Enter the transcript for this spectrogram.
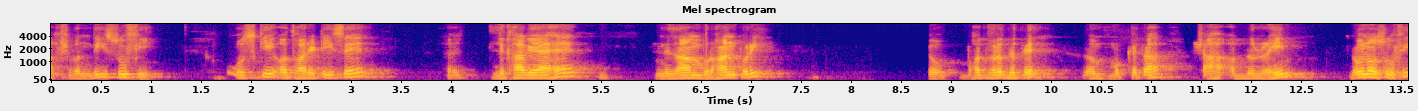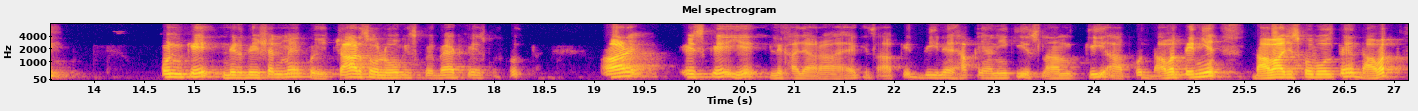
नक्शबंदी, सूफ़ी, उसकी अथॉरिटी से लिखा गया है निज़ाम बुरहानपुरी, जो बहुत वृद्ध थे तो मुख्यतः शाह अब्दुल रहीम, दोनों सूफी, उनके निर्देशन में कोई 400 लोग इस पे बैठ के इसको और इसके ये लिखा जा रहा है कि साहब की दीन हक यानी कि इस्लाम की आपको दावत देनी है। दावा जिसको बोलते हैं, दावत,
